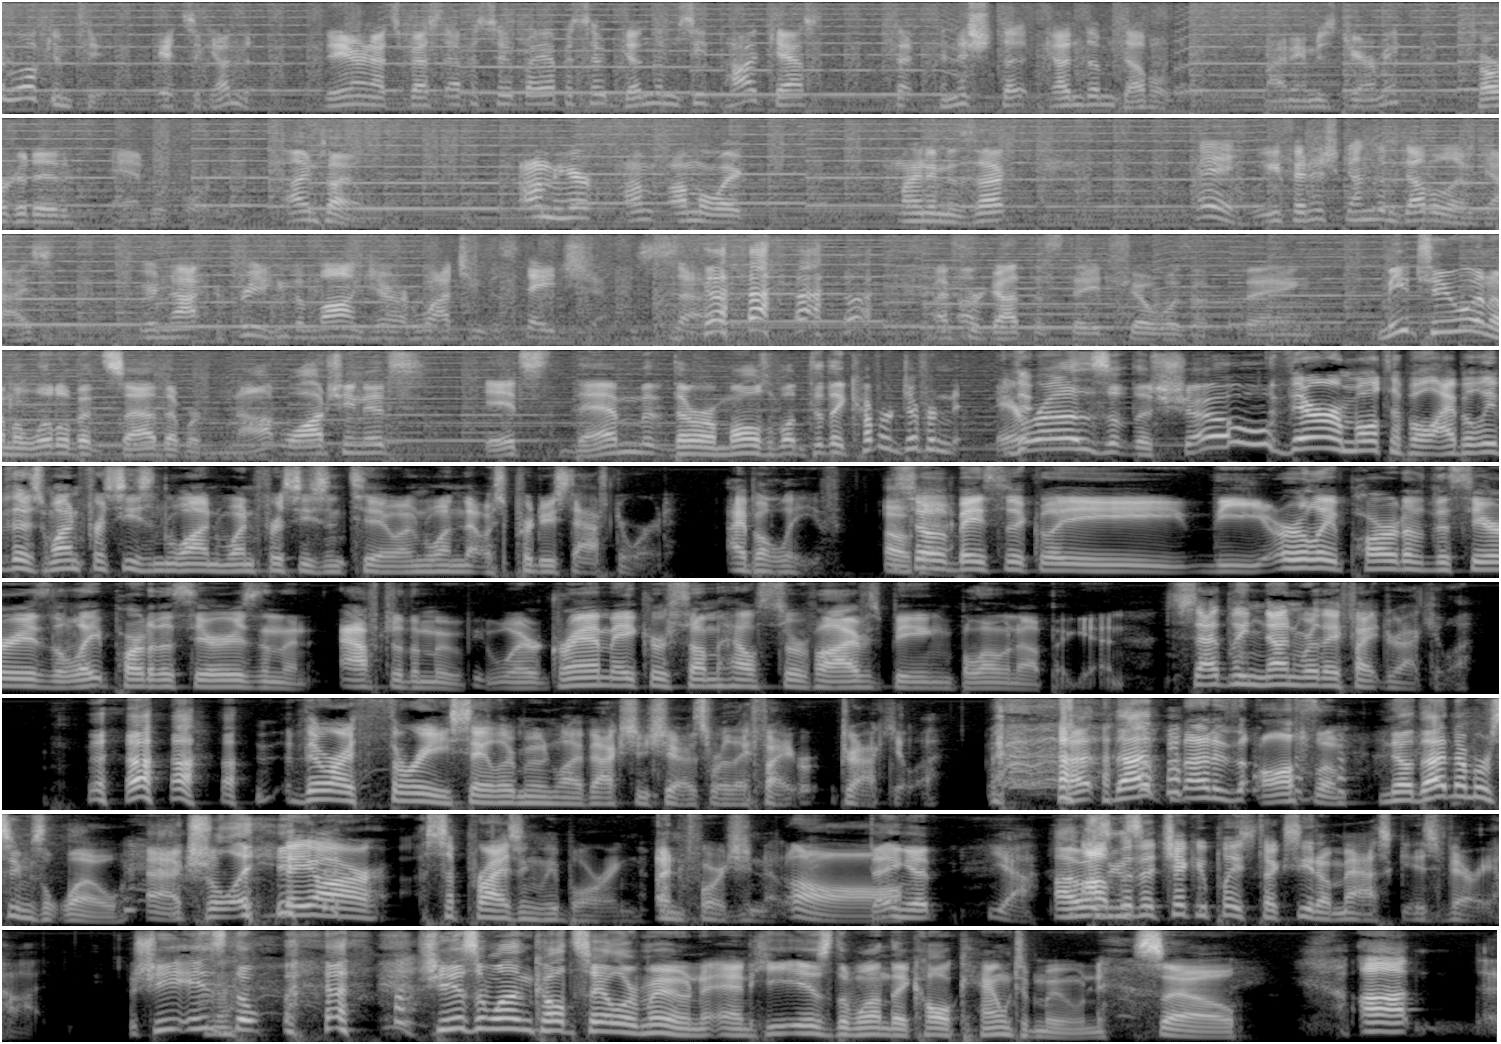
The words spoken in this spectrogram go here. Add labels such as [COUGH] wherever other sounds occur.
Hello and welcome to It's a Gundam, the internet's best episode by episode Gundam Seed podcast that finished the Gundam Double. My name is Jeremy. targeted and recorded. I'm Tyler. I'm here. I'm, I'm awake. My name is Zach. Hey, we finished Gundam Double, guys. We're not reading the manga or watching the stage show, so [LAUGHS] I forgot the stage show was a thing. Me too, and I'm a little bit sad that we're not watching it. It's them. There are multiple. Do they cover different eras of the show? there are multiple. I believe there's one for season one, one for season two, and one that was produced afterward. I believe. Okay. So basically, the early part of the series, the late part of the series, and then after the movie, where Graham Aker somehow survives being blown up again. Sadly, none where they fight Dracula. [LAUGHS] there are three Sailor Moon live action shows where they fight Dracula. That, that [LAUGHS] That is awesome. no, that number seems low. Actually, They [LAUGHS] are surprisingly boring, unfortunately. Oh, dang it. Yeah. I was Uh, but the chick who plays Tuxedo Mask is very hot. She is the [LAUGHS] she is the one called Sailor Moon, and he is the one they call Count Moon. So Uh,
